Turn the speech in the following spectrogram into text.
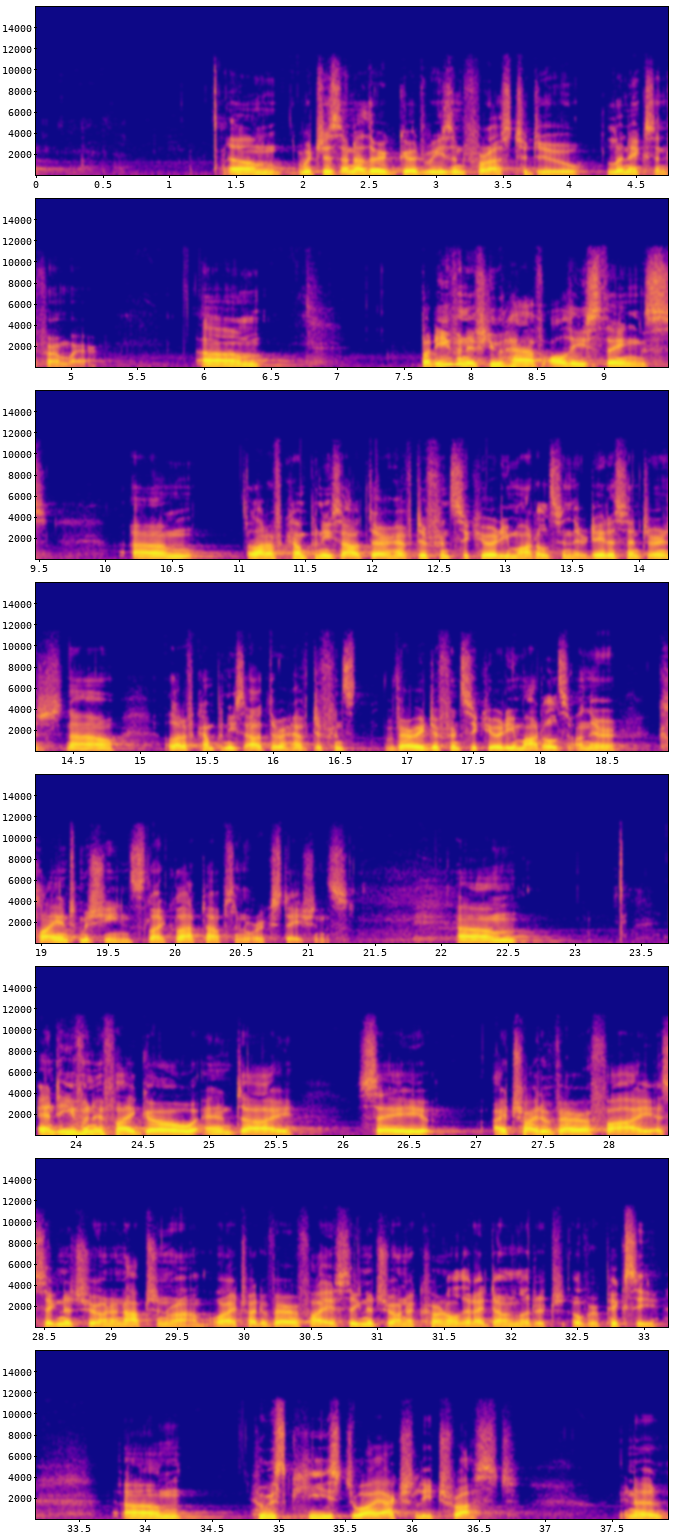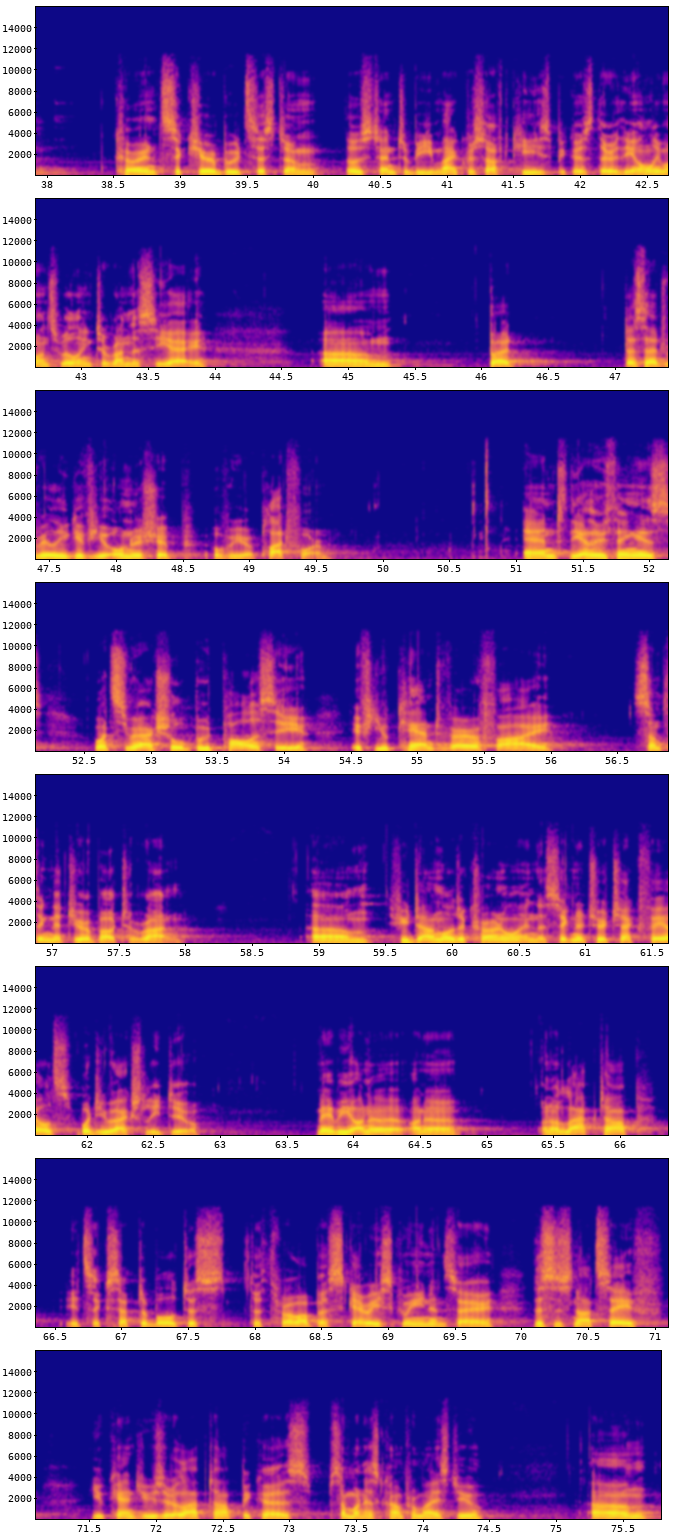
um, which is another good reason for us to do Linux and firmware. Um, but even if you have all these things, um, a lot of companies out there have different security models in their data centers now. A lot of companies out there have different, very different security models on their client machines, like laptops and workstations. Um, and even if I go and I say, I try to verify a signature on an option ROM, or I try to verify a signature on a kernel that I downloaded over PXE, um, whose keys do I actually trust? In a current secure boot system, those tend to be Microsoft keys because they're the only ones willing to run the CA. Um, but does that really give you ownership over your platform? And the other thing is, what's your actual boot policy if you can't verify something that you're about to run? Um, if you download a kernel and the signature check fails, what do you actually do? Maybe on a, on a, on a laptop, it's acceptable to, to throw up a scary screen and say, this is not safe. You can't use your laptop because someone has compromised you. Um,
